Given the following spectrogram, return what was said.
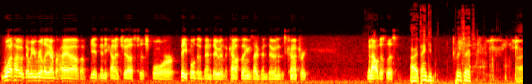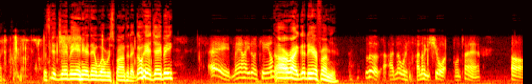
what hope do we really ever have of getting any kind of justice for people that have been doing the kind of things they've been doing in this country? And I'll just listen. All right, thank you. Appreciate you. All right. Let's get JB in here, then we'll respond to that. Go ahead, JB. Hey man, how you doing, Kim? All right, good to hear from you. Look, I know I know you're short on time. Uh,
